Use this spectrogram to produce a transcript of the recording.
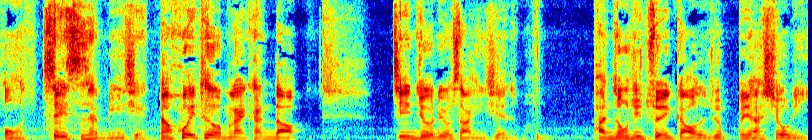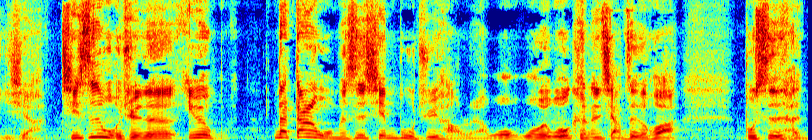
哦，这一次很明显。那惠特我们来看到，今天就留上影线了嘛，盘中去追高的就被他修理一下。其实我觉得，因为那当然我们是先布局好了，我我我可能讲这个话不是很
